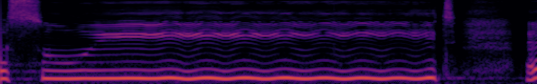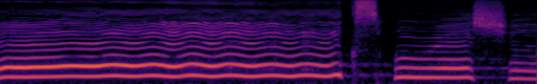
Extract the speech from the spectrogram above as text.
a sweet expression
